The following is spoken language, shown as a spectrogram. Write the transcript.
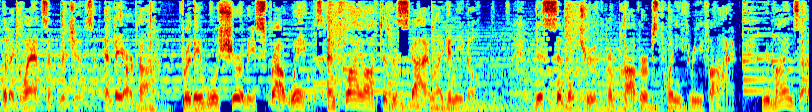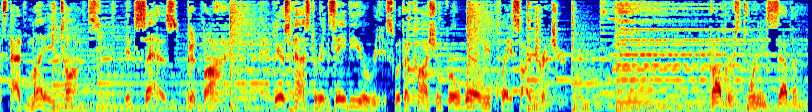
but a glance at riches, and they are gone, for they will surely sprout wings and fly off to the sky like an eagle. This simple truth from Proverbs 23:5 reminds us that money talks. It says goodbye. Here's Pastor Xavier Reese with a caution for where we place our treasure. Proverbs 27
